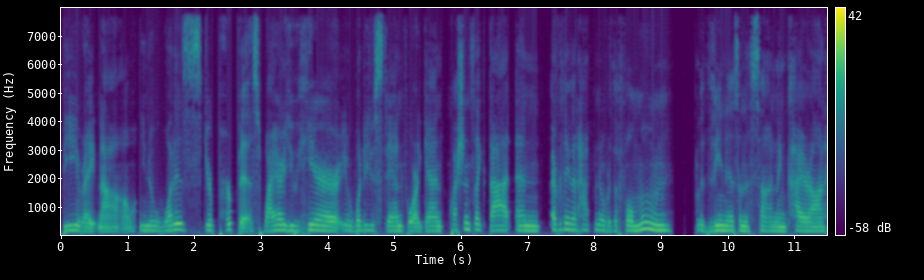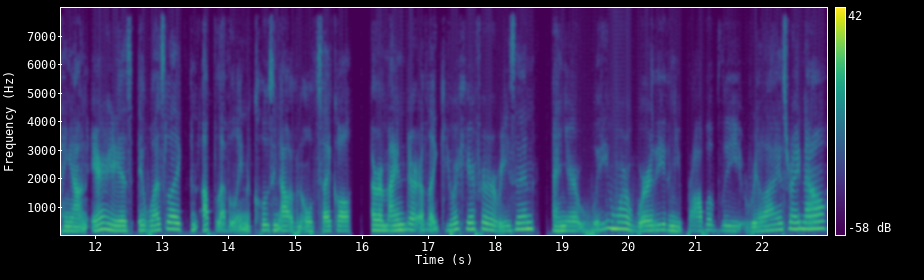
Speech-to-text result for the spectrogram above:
be right now? You know, what is your purpose? Why are you here? You know, what do you stand for? Again, questions like that and everything that happened over the full moon with Venus and the Sun and Chiron hanging out in Aries, it was like an up leveling, a closing out of an old cycle, a reminder of like, you're here for a reason. And you're way more worthy than you probably realize right now.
